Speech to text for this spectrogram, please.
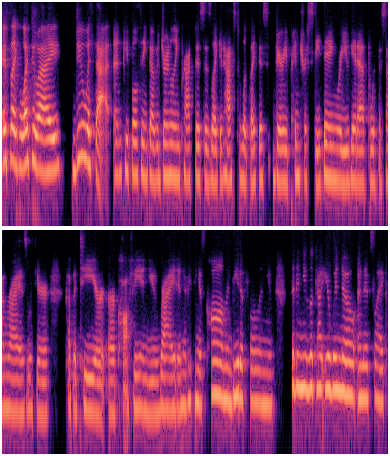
it's like what do i do with that. And people think of a journaling practice as like it has to look like this very Pinteresty thing where you get up with the sunrise with your cup of tea or, or coffee and you write and everything is calm and beautiful and you sit and you look out your window and it's like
